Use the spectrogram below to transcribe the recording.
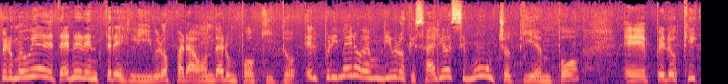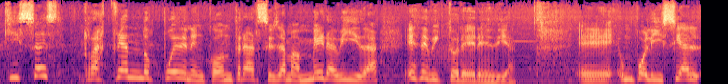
Pero me voy a detener en tres libros para ahondar un poquito. El primero es un libro que salió hace mucho tiempo, eh, pero que quizás rastreando pueden encontrar, se llama Mera Vida, es de Víctor Heredia. Eh, un policial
